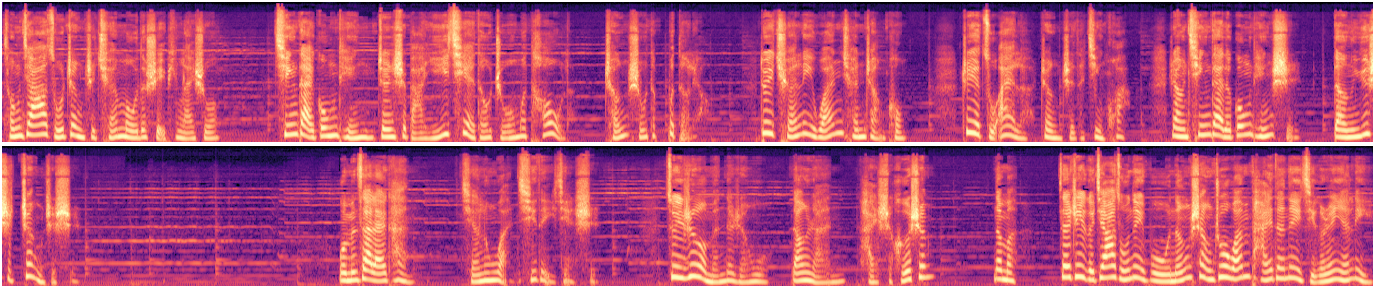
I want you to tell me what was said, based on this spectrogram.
从家族政治权谋的水平来说，清代宫廷真是把一切都琢磨透了，成熟的不得了，对权力完全掌控，这也阻碍了政治的进化。让清代的宫廷史等于是政治史。我们再来看乾隆晚期的一件事，最热门的人物当然还是和珅。那么，在这个家族内部能上桌玩牌的那几个人眼里，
